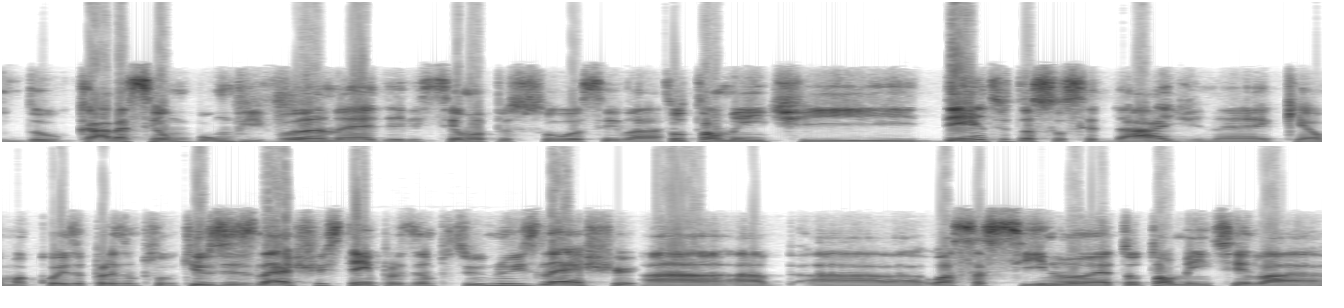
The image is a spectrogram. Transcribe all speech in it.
do cara ser um bom vivan, né? Dele ser uma pessoa, sei lá, totalmente dentro da sociedade, né? Que é uma coisa, por exemplo, que os slashers têm. Por exemplo, se no slasher a, a, a, o assassino é totalmente, sei lá,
